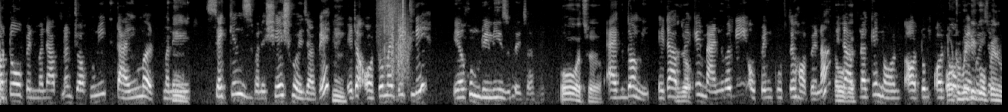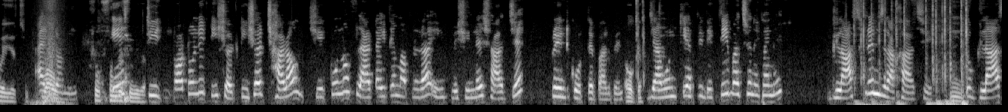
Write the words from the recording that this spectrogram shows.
অটো ওপেন মানে আপনার যখনই টাইমার মানে সেকেন্ডস মানে শেষ হয়ে যাবে এটা অটোমেটিকলি এরকম রিলিজ হয়ে যাবে। ও আচ্ছা। একদমই। এটা আচ্ছা। আপনাকে ম্যানুয়ালি ওপেন করতে হবে না। এটা আপনাকে non auto auto automatic open হয়ে যাচ্ছে। একদমই। Not only T shirt T shirt ছাড়াও যে কোনো ফ্ল্যাট আইটেম আপনারা এই মেশিনের সাহায্যে প্রিন্ট করতে পারবেন। যেমন কি আপনি দেখতেই পাচ্ছেন এখানে গ্লাস ফ্রেমস রাখা আছে। তো গ্লাস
